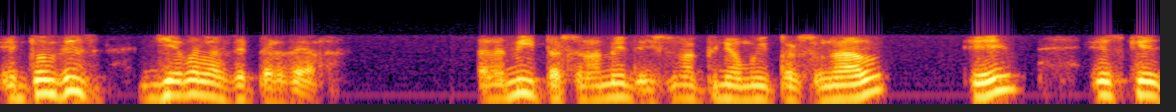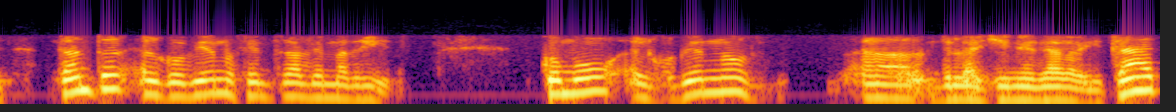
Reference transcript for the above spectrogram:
entonces llevan las de perder. Para mí, personalmente, es una opinión muy personal, ¿eh? es que tanto el gobierno central de Madrid como el gobierno ah, de la Generalitat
